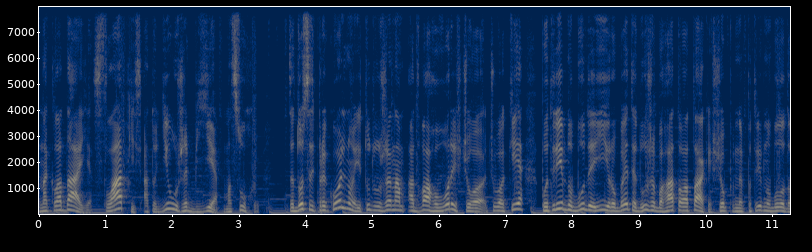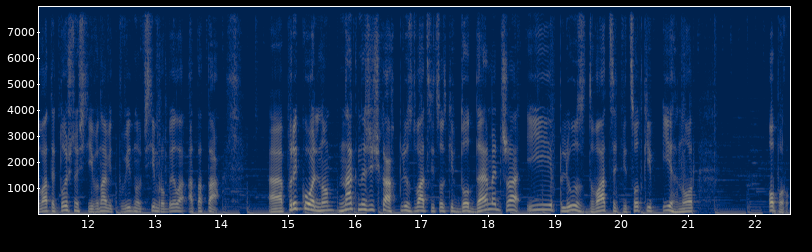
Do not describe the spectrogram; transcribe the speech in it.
накладає слабкість, а тоді уже б'є масухою. Це досить прикольно, і тут вже нам А2 говорить, що чуваки потрібно буде їй робити дуже багато атаки, щоб не потрібно було давати точності, і вона відповідно всім робила атата. Е, прикольно, на книжечках плюс 20% до демеджа і плюс 20% ігнор опору.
